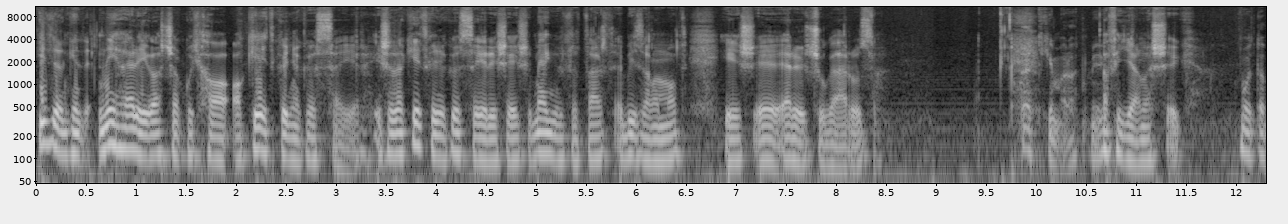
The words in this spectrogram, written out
időnként néha elég az csak, hogyha a két könyök összeér. És ez a két könyök összeérése is megnyugtatást, bizalmat és erőt sugároz. Egy kimaradt még. A figyelmesség. Volt a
